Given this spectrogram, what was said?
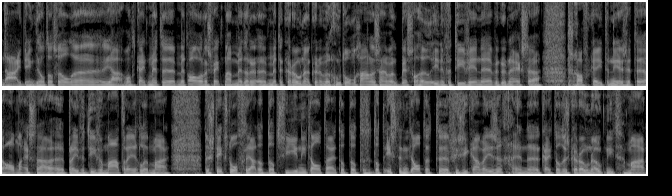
Nou, ik denk dat dat wel, uh, ja. Want kijk, met, uh, met alle respect, maar met, uh, met de corona kunnen we goed omgaan. Daar zijn we ook best wel heel innovatief in. Hè. We kunnen extra schafketen neerzetten, allemaal extra preventieve maatregelen. Maar de stikstof, ja, dat, dat zie je niet altijd. Dat, dat, dat is er niet altijd fysiek aanwezig. En kijk, dat is corona ook niet. Maar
